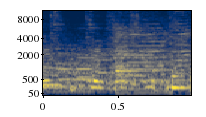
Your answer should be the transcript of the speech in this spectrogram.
Continúa con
